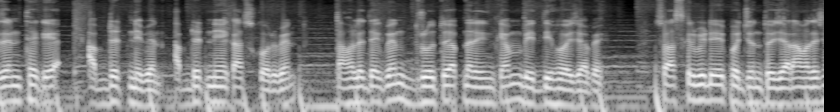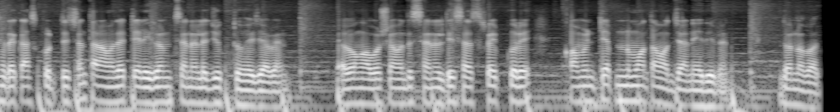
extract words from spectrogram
এজেন্ট থেকে আপডেট নেবেন আপডেট নিয়ে কাজ করবেন, তাহলে দেখবেন দ্রুতই আপনার ইনকাম বৃদ্ধি হয়ে যাবে। সো আজকের ভিডিও এই পর্যন্তই। যারা আমাদের সাথে কাজ করতে চান, তারা আমাদের টেলিগ্রাম চ্যানেলে যুক্ত হয়ে যাবেন এবং অবশ্যই আমাদের চ্যানেলটি সাবস্ক্রাইব করে কমেন্টে আপনার মতামত জানিয়ে দেবেন। ধন্যবাদ।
